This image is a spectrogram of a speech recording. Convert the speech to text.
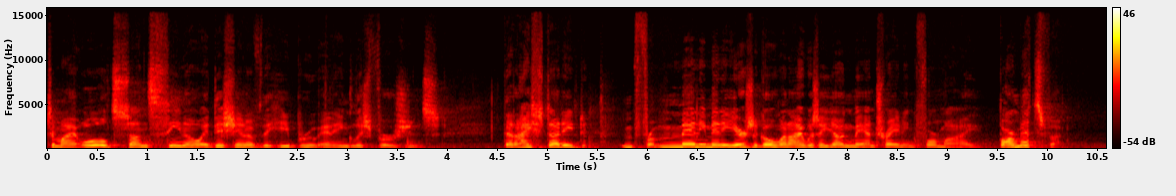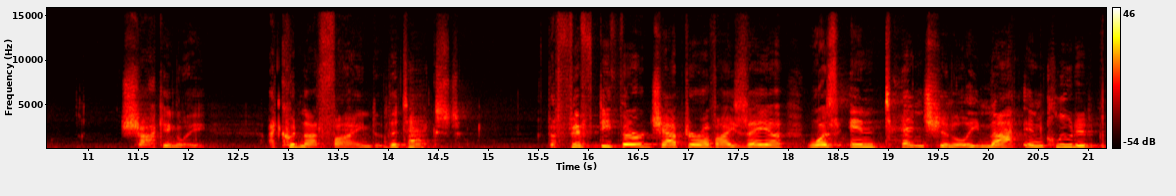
to my old Soncino edition of the Hebrew and English versions that I studied from many, many years ago when I was a young man training for my bar mitzvah. Shockingly, I could not find the text. The 53rd chapter of Isaiah was intentionally not included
